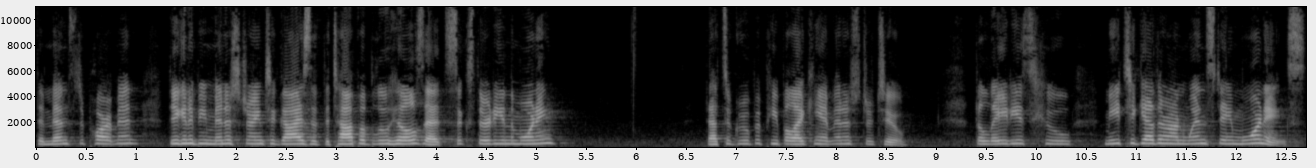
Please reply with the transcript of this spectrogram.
the men's department, they're going to be ministering to guys at the top of Blue Hills at 6:30 in the morning. That's a group of people I can't minister to. The ladies who meet together on Wednesday mornings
